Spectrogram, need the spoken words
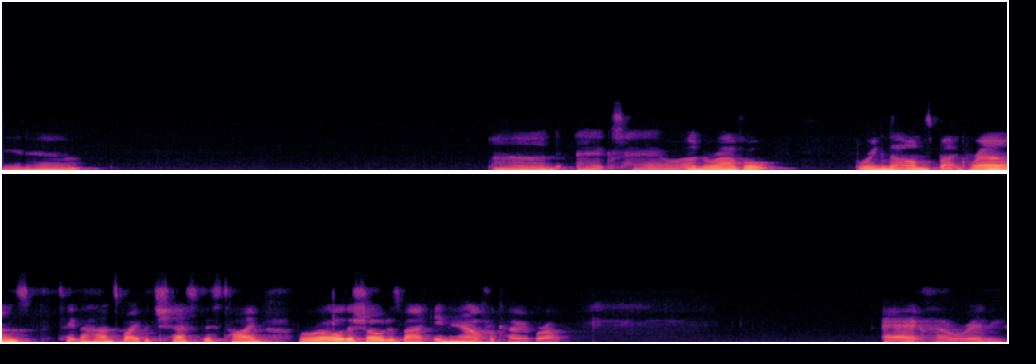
Inhale. And exhale. Unravel. Bring the arms back round. Take the hands by the chest this time. Roll the shoulders back. Inhale for cobra. Exhale, release.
